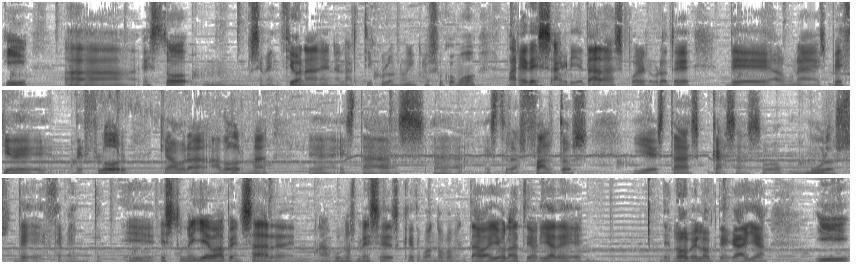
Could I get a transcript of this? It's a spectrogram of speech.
Y uh, esto mm, se menciona en el artículo, ¿no? Incluso como paredes agrietadas por el brote de alguna especie de, de flor que ahora adorna eh, estas, eh, estos asfaltos y estas casas o muros de cemento. Esto me lleva a pensar en algunos meses que cuando comentaba yo la teoría de, de Lovelock, de Gaia, y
